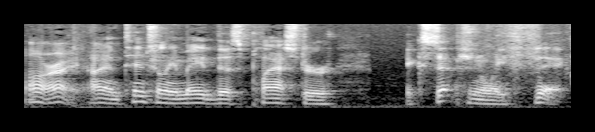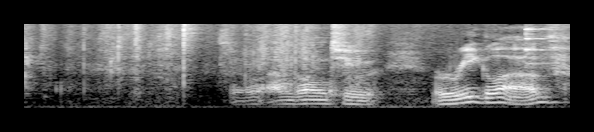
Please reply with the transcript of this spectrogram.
All right, I intentionally made this plaster exceptionally thick. So I'm going to re-glove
